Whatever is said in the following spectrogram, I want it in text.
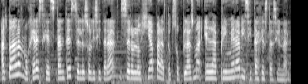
A todas las mujeres gestantes se les solicitará serología para toxoplasma en la primera visita gestacional,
